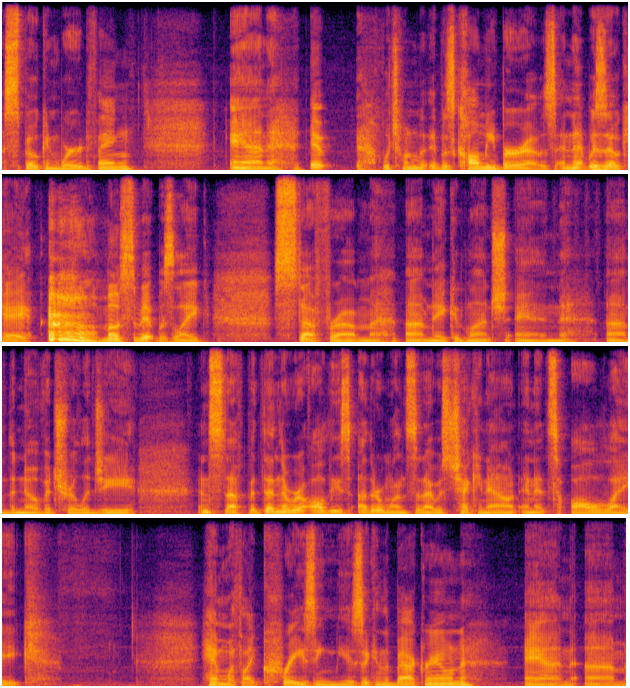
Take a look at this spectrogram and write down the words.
spoken word thing, and it which one it was call me burroughs and that was okay most of it was like stuff from um, naked lunch and um, the nova trilogy and stuff but then there were all these other ones that i was checking out and it's all like him with like crazy music in the background and um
